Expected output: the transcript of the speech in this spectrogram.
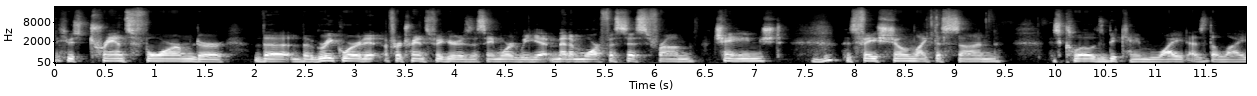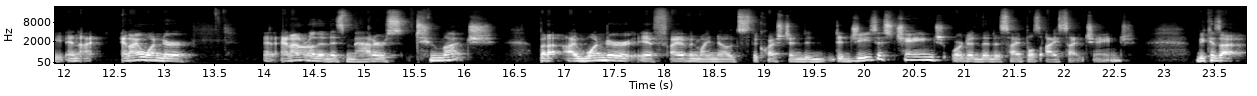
he was transformed, or the the Greek word for transfigured is the same word we get metamorphosis from, changed. Mm-hmm. His face shone like the sun. His clothes became white as the light. And I and I wonder, and, and I don't know that this matters too much, but I, I wonder if I have in my notes the question: Did did Jesus change, or did the disciples' eyesight change? because I,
